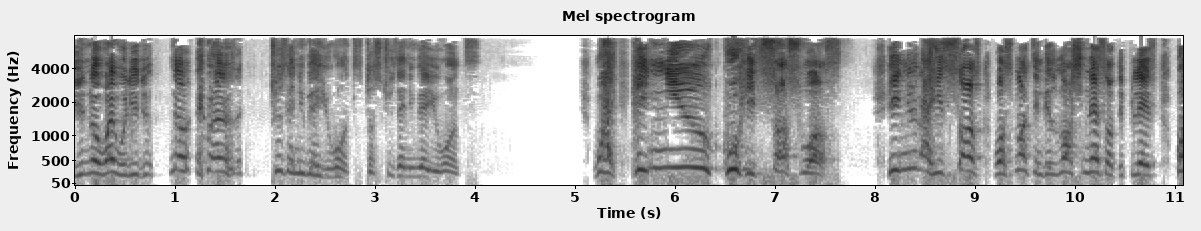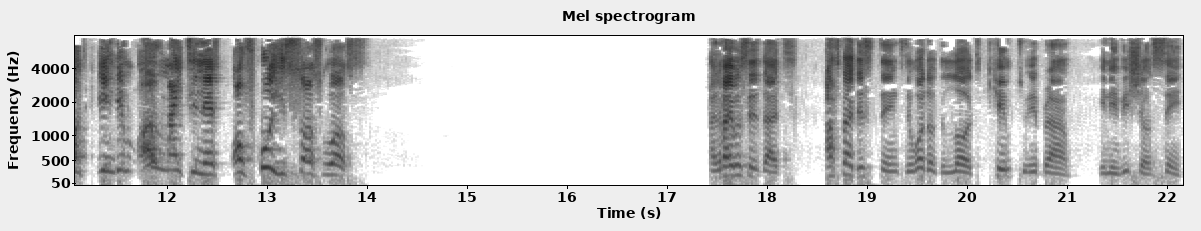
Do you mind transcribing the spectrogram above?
You know, why would you do? No, Abraham said, choose anywhere you want. Just choose anywhere you want. Why? He knew who his source was. He knew that his source was not in the lushness of the place, but in the almightiness of who his source was. And the Bible says that after these things, the word of the Lord came to Abraham in a vision saying,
